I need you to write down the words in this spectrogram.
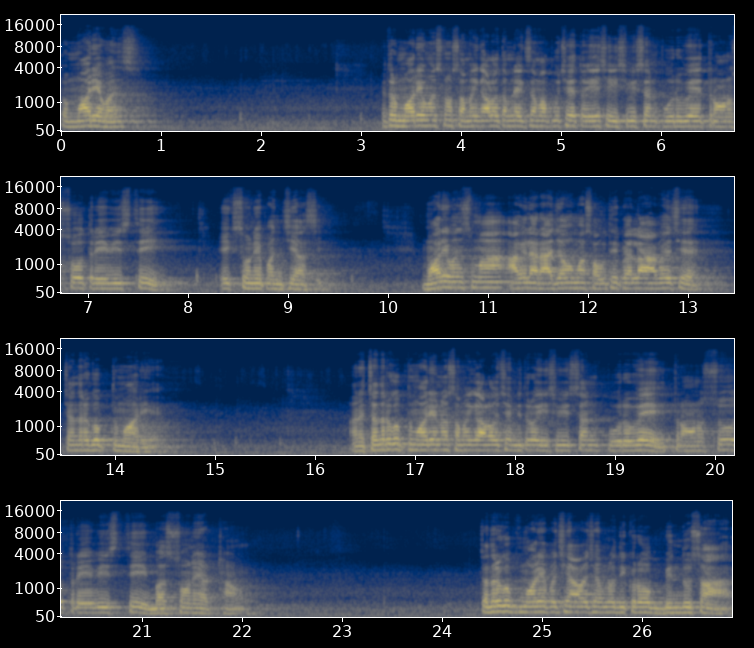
તો મૌર્ય વંશ મિત્રો મૌર્ય સમયગાળો તમને એક્ઝામમાં પૂછે તો એ છે ઈસવીસન પૂર્વે ત્રણસો ત્રેવીસથી એકસો ને પંચ્યાસી. મૌર્ય વંશમાં આવેલા રાજાઓમાં સૌથી પહેલાં આવે છે ચંદ્રગુપ્ત મૌર્ય. અને ચંદ્રગુપ્ત મૌર્યનો સમયગાળો છે મિત્રો ઈસવીસન પૂર્વે ત્રણસો ત્રેવીસથી બસો ને અઠ્ઠાણું. ચંદ્રગુપ્ત મૌર્ય પછી આવે છે એમનો દીકરો બિંદુસાર.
